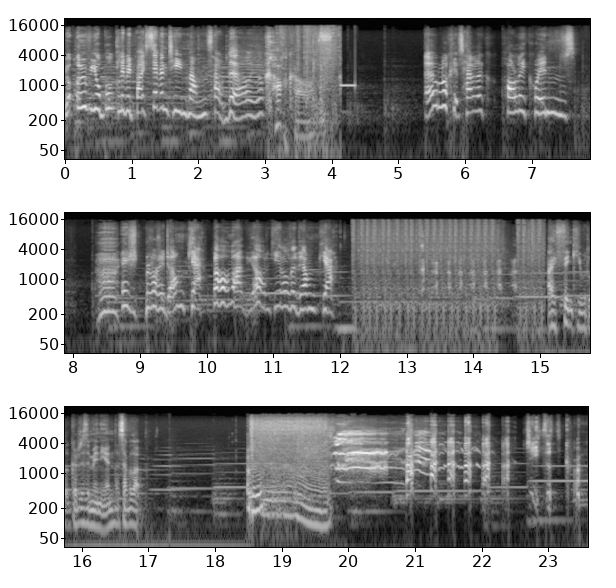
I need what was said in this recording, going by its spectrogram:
You're over your book limit by 17 months, how dare you? Cock off. Oh, look, it's Holly Quinn's. it's bloody donkey. Oh my god, kill the donkey. I think he would look good as a minion. Let's have a look. Jesus Christ.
